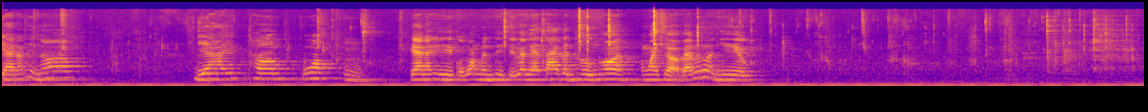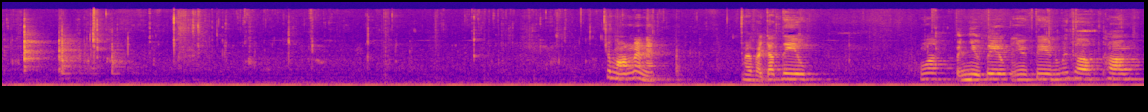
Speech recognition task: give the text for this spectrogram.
gà nó thì nó dai thơm đúng không? Ừ. gà này thì của bọn mình thì chỉ là gà tai bình thường thôi ngoài chợ bán rất là nhiều. Cái món này nè mà phải cho tiêu đúng không? Phải nhiều tiêu. Nhiều tiêu nó mới thơm. Thơm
